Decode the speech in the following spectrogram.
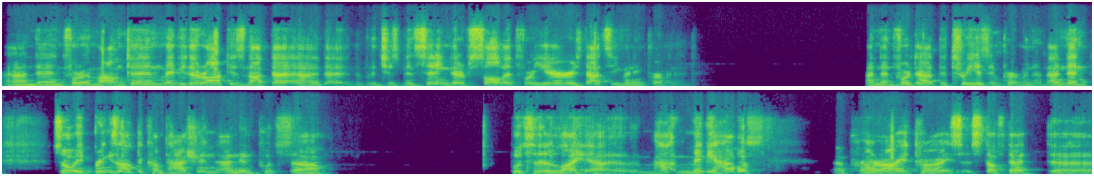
And then for a mountain, maybe the rock is not that, uh, that, which has been sitting there solid for years, that's even impermanent. And then for that, the tree is impermanent. And then, so it brings out the compassion and then puts, uh, puts the light, uh, maybe have us uh, prioritize stuff that, uh,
